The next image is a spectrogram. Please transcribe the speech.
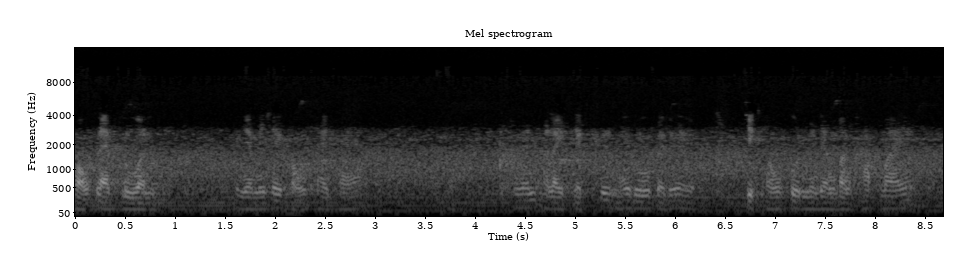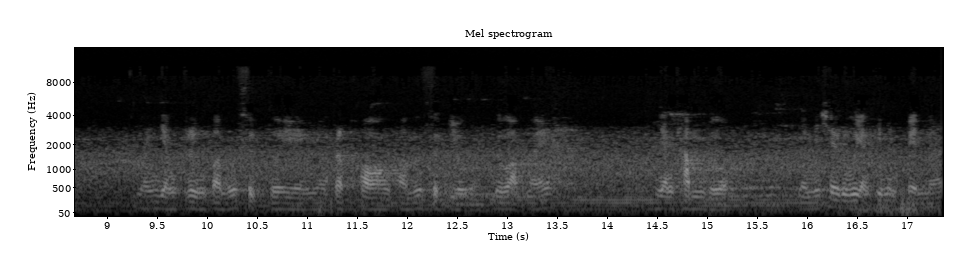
ของแปรปรวน มันยังไม่ใช่ของแท้แท้เพราะฉะนั้นอะไรเกิดขึ้นให้รู้ไปเรื่อยจิตของคุณมันยังบังคับไว้มันยังตรึงความรู้สึกตัวเองยังประคองความรู้สึกอยู่ดูออกไหมยังทำอยู่มันไม่ใช่รู้อย่างที่มันเป็นนะ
